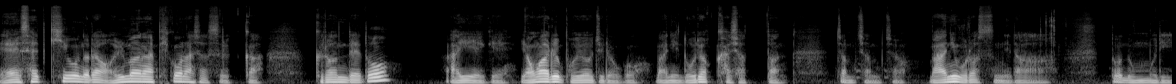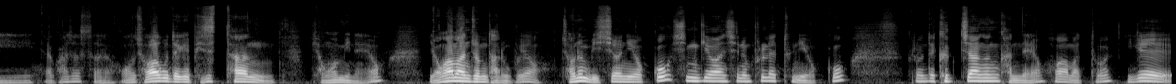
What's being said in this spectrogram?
애 셋 키우느라 얼마나 피곤하셨을까. 그런데도 아이에게 영화를 보여주려고 많이 노력하셨던 점점점 많이 울었습니다. 또 눈물이라고 하셨어요. 어, 저하고 되게 비슷한 경험이네요. 영화만 좀 다르고요. 저는 미션이었고 심기환 씨는 플래툰이었고 그런데 극장은 갔네요. 호아마톨. 이게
